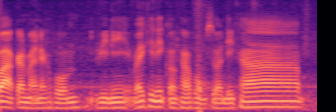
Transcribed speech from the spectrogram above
ว่ากันใหม่นะครับผม EP นี้ไว้แค่นี้ก่อนครับผมสวัสดีครับ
